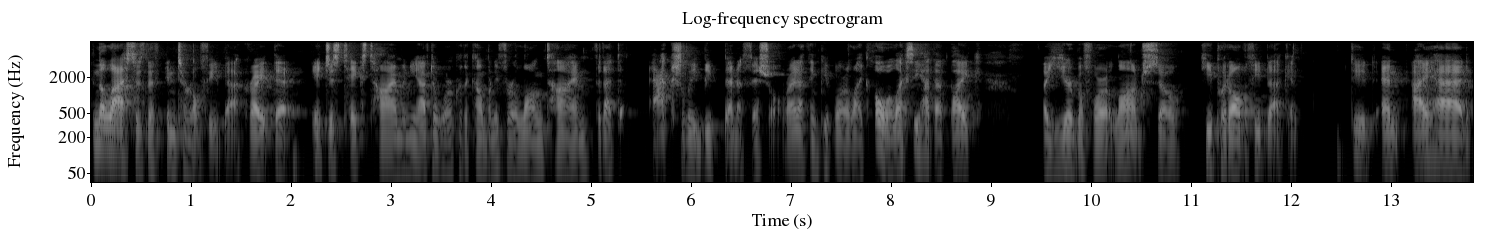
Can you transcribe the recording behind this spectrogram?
And the last is the internal feedback, right? That it just takes time and you have to work with a company for a long time for that to actually be beneficial, right? I think people are like, oh, Alexey had that bike a year before it launched. So he put all the feedback in. Dude, and I had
